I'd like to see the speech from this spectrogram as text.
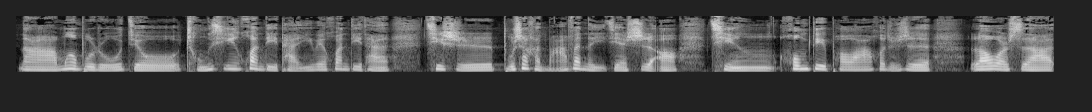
那莫不如就重新换地毯，因为换地毯其实不是很麻烦的一件事啊。请 Home Depot 啊，或者是 Lowers 啊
